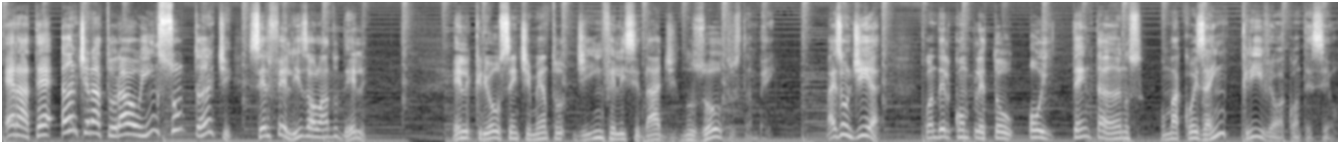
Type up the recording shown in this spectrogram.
Era até antinatural e insultante ser feliz ao lado dele. Ele criou o sentimento de infelicidade nos outros também. Mas um dia, quando ele completou 80 anos, uma coisa incrível aconteceu.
